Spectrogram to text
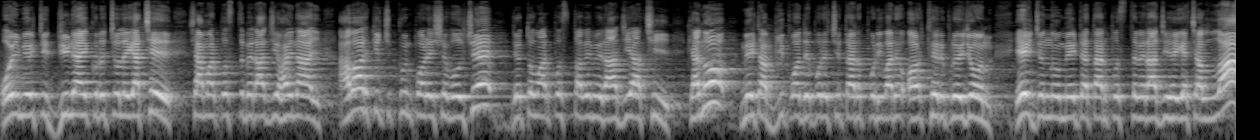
ওই মেয়েটি ডিনাই করে চলে গেছে। সে আমার প্রস্তাবে রাজি হয় নাই। আবার কিছুক্ষণ পরে এসে বলছে যে, তোমার প্রস্তাবে আমি রাজি আছি। কেন? মেয়েটা বিপদে পড়েছে, তার পরিবারে অর্থের প্রয়োজন। এই জন্য মেয়েটা তার প্রস্তাবে রাজি হয়ে গেছে। আল্লাহ,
